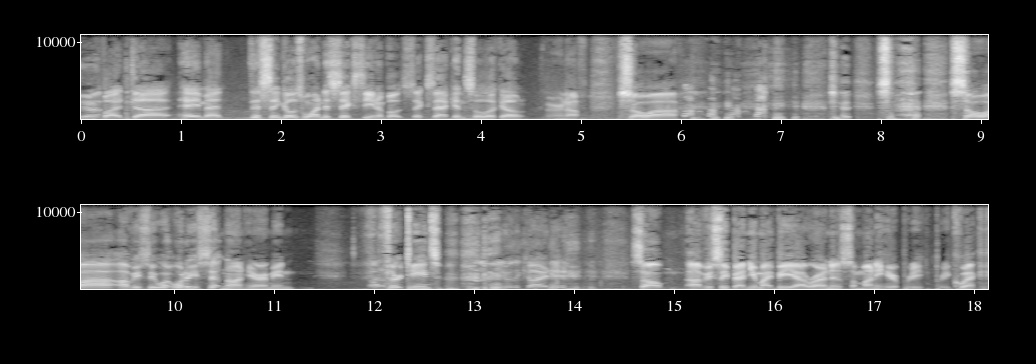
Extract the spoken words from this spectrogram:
Yeah. But uh, hey, man, this thing goes one to sixty in about six seconds. So look out. Fair enough. So, uh, so uh, obviously, what what are you sitting on here? I mean, thirteens. with the car, dude. So obviously, Ben, you might be uh, running into some money here pretty pretty quick.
